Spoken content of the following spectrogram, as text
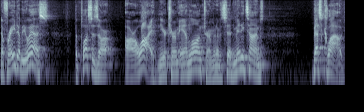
Now for AWS, the pluses are ROI, near-term and long-term, and I've said many times, best cloud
